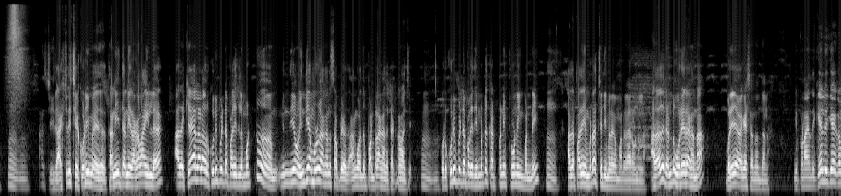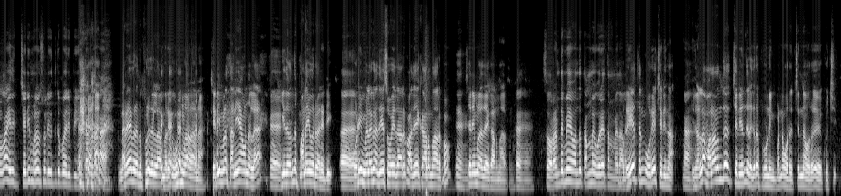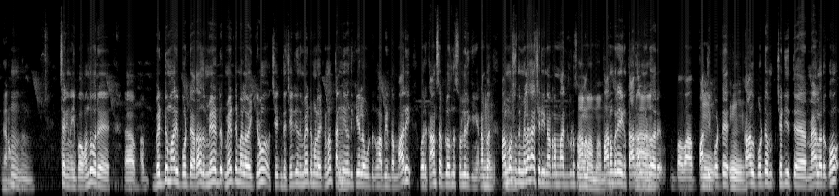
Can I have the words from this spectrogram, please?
இது ஆக்சுவலி கொடி மி- தனி தனி ரகம்லாம் இல்லை. அதை கேரளாவில் ஒரு குறிப்பிட்ட பகுதியில் மட்டும் இந்தியா இந்தியா முழுக்க அங்கே வந்து சப்ளை ஆகுது அங்கே வந்து பண்ணுறாங்க அந்த டெக்னாலஜி. ஒரு குறிப்பிட்ட பகுதியை மட்டும் கட் பண்ணி ப்ரூனிங் பண்ணி. அதை பதியம் போட செடி மிளகா மாறும் வேற ஒன்றும் இல்லை அதாவது ரெண்டும் ஒரே ரகம் தான். ஒரே வகை சேர்ந்தது தானே இப்போ நான் இந்த கேள்வி கேட்கலாம் இதுக்கு செடி மிளகுன்னு சொல்லி வித்துட்டு போயிருப்பீங்க. தானே? நிறைய பேர் அது புரிதல் இல்லாமல் இருக்கு. உண்மைதானே செடி மிளகு தனியாக ஒன்றும் இல்லை. இது வந்து பனை ஒரு வெரைட்டி கொடி மிளகும் அதே சுவை தான் இருக்கும். அதே காரம் தான் இருக்கும். செடி மிளகு அதே காரம் தான் இருக்கும். ஸோ ரெண்டுமே வந்து தன்மை ஒரே தன்மை தான் ஒரே தன்மை ஒரே செடி தான். இது நல்லா வளர்ந்த செடி வந்து எடுக்கிற ப்ரூனிங் பண்ண ஒரு சின்ன ஒரு குச்சி வேற. சரிங்க இப்போ வந்து ஒரு பெட்டு மாதிரி போட்டு அதாவது மேடு மேட்டு மேலே வைக்கணும் இந்த செடி வந்து மேட்டு மேலே வைக்கணும் தண்ணி வந்து கீழே விட்டுக்கலாம் அப்படின்ற மாதிரி ஒரு கான்செப்ட்ல வந்து சொல்லியிருக்கீங்க நம்ம ஆல்மோஸ்ட் அந்த மிளகாய் செடி நடுற மாதிரி கூட சொல்லலாம் பாரம்பரிய எங்க தாத்தா. நடுவாரு பாத்தி. போட்டு. கால் போட்டு செடி மேல இருக்கும்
